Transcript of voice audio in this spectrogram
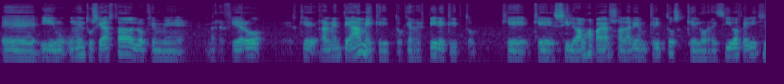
Eh, y un, entusiasta, lo que me, me, refiero es que realmente ame cripto, que respire cripto, que, si le vamos a pagar su salario en criptos, que lo reciba feliz.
